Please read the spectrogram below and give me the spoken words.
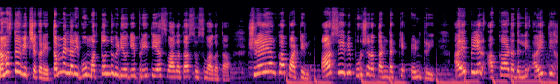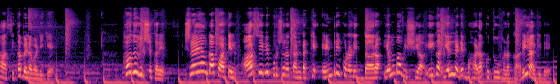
ನಮಸ್ತೆ ವೀಕ್ಷಕರೇ, ತಮ್ಮೆಲ್ಲರಿಗೂ ಮತ್ತೊಂದು ವಿಡಿಯೋಗೆ ಪ್ರೀತಿಯ ಸ್ವಾಗತ, ಸುಸ್ವಾಗತ. ಶ್ರೇಯಾಂಕ ಪಾಟೀಲ್ ಆರ್ಸಿಬಿ ಪುರುಷರ ತಂಡಕ್ಕೆ ಎಂಟ್ರಿ ಐಪಿಎಲ್ ಅಖಾಡದಲ್ಲಿ ಐತಿಹಾಸಿಕ ಬೆಳವಣಿಗೆ. ಹೌದು ವೀಕ್ಷಕರೇ, ಶ್ರೇಯಾಂಕ ಪಾಟೀಲ್ ಆರ್ಸಿಬಿ ಪುರುಷರ ತಂಡಕ್ಕೆ ಎಂಟ್ರಿ ಕೊಡಲಿದ್ದಾರಾ ಎಂಬ ವಿಷಯ ಈಗ ಎಲ್ಲೆಡೆ ಬಹಳ ಕುತೂಹಲಕಾರಿಯಾಗಿದೆ.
